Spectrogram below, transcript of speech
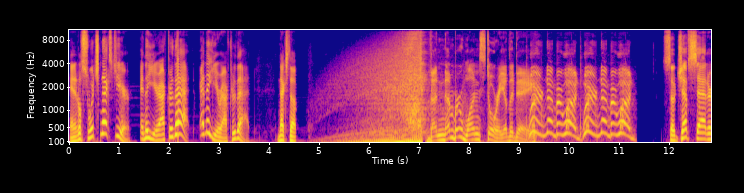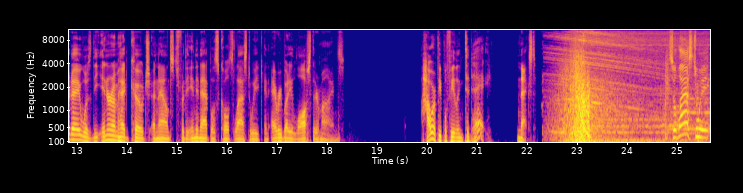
And it'll switch next year, and the year after that, and the year after that. Next up, The number one story of the day. We're number one. We're number one. So Jeff Saturday was the interim head coach announced for the Indianapolis Colts last week, and everybody lost their minds. How are people feeling today? Next. So last week,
